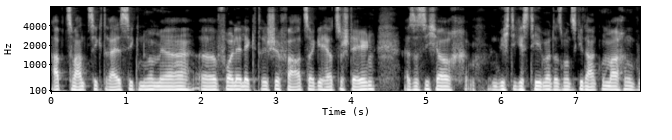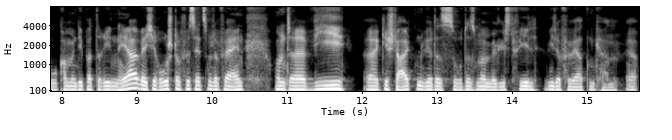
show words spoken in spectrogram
ab 2030 nur mehr äh, voll elektrische Fahrzeuge herzustellen. Also sicher auch ein wichtiges Thema, dass wir uns Gedanken machen, wo kommen die Batterien her, welche Rohstoffe setzen wir dafür ein und äh, wie äh, gestalten wir das so, dass man möglichst viel wiederverwerten kann. Ja.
